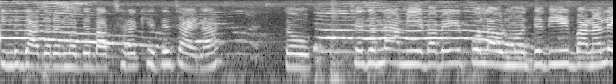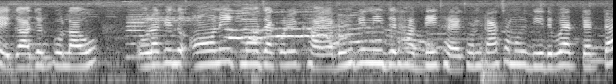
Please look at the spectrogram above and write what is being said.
কিন্তু গাজরের মধ্যে বাচ্চারা খেতে চায় না। তো সেজন্য আমি এভাবে পোলাওর মধ্যে দিয়ে বানালে গাজর পোলাও, ওরা কিন্তু অনেক মজা করে খায় এবং কি নিজের হাত দিয়ে খায়। এখন কাঁচামরিচ দিয়ে দেবো একটা একটা।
